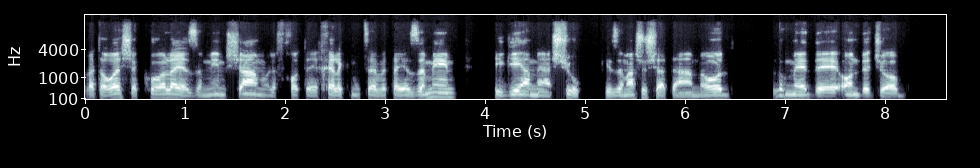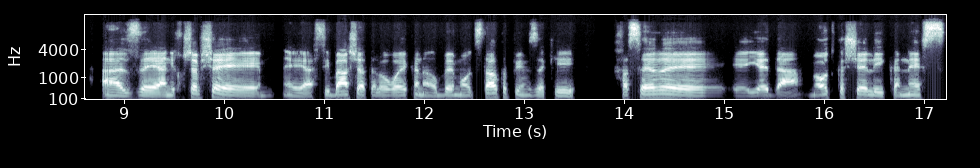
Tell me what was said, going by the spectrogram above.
ואתה רואה שכל היזמים שם, לפחות אה, חלק מצוות היזמים, הגיע מהשוק, כי זה משהו שאתה מאוד לומד on the job. אז אני חושב שהסיבה שאתה לא רואה כאן הרבה מאוד סטארט-אפים זה כי חסר ידע, מאוד קשה להיכנס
